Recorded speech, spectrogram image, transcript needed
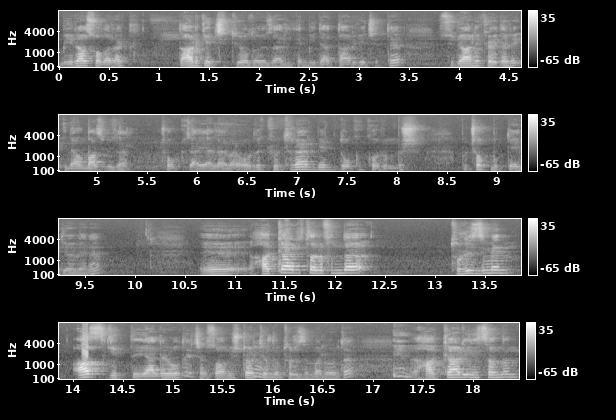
miras olarak dar geçit yolu özellikle Midat dar geçitte Süryani köyleri inanılmaz güzel. Çok güzel yerler var. Orada kültürel bir doku korunmuş. Bu çok mutlu ediyor beni. Ee, Hakkari tarafında turizmin az gittiği yerler olduğu için son 3-4 yıldır turizm var orada. Hakkari insanın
